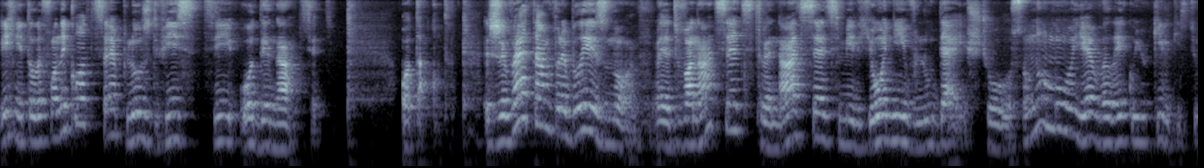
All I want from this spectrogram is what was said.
їхній телефонний код це плюс 211. Отак от. Живе там приблизно е, 12-13 мільйонів людей, що в основному є великою кількістю.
